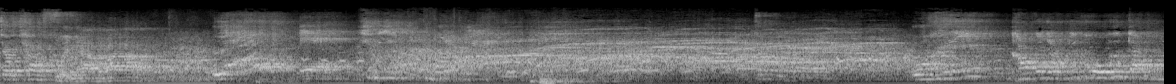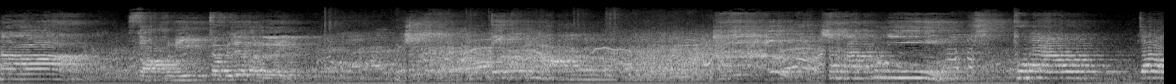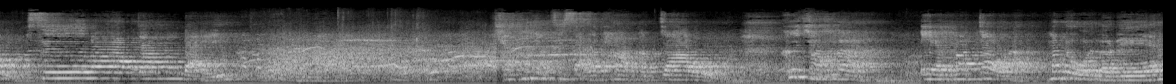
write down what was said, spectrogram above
เจ้าช่างสวยงามมากโอ้ยเขาก็า คือฉันน่ะแอบมาเจ้าน่ะมาโดนแล้วเนี่ย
